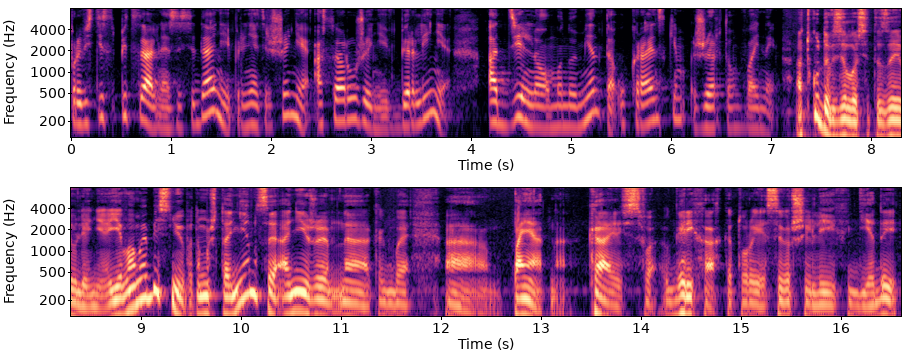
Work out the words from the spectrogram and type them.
провести специальное заседание и принять решение о сооружении в Берлине отдельного монумента украинским жертвам войны. Откуда взялось это заявление? Я вам объясню, потому что немцы, они же Э, как бы а, понятно, каясь в грехах, которые совершили их деды,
